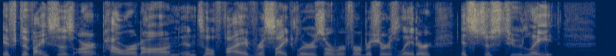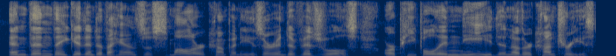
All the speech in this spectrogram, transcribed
If devices aren't powered on until five recyclers or refurbishers later, it's just too late. And then they get into the hands of smaller companies or individuals or people in need in other countries.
